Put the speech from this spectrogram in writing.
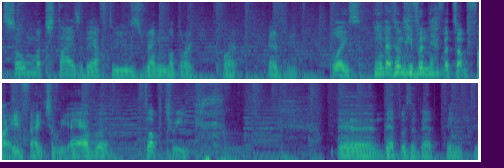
so much ties that they have to use random.org for every place. And I don't even have a top 5 actually, I have a top 3. uh, that was a bad thing to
